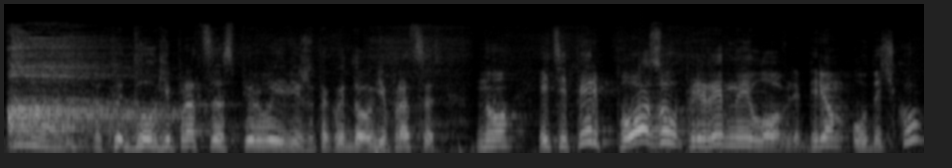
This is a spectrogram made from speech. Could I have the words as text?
какой долгий процесс, впервые вижу такой долгий процесс. Но и теперь позу прерывной ловли. Берем удочку.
